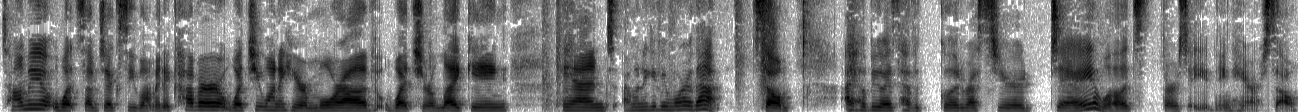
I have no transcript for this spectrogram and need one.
Tell me what subjects you want me to cover, what you want to hear more of, what you're liking, and I want to give you more of that. So, I hope you guys have a good rest of your day. Well, it's Thursday evening here, so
